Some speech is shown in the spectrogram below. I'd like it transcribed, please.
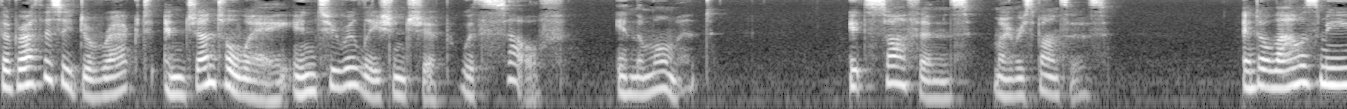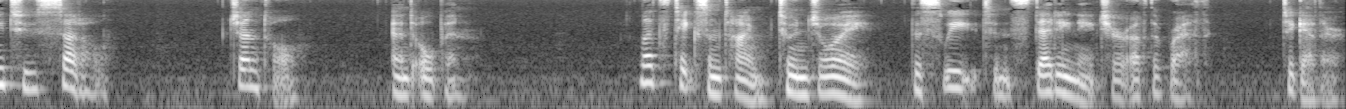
the breath is a direct and gentle way into relationship with self in the moment. It softens my responses and allows me to settle, gentle, and open. Let's take some time to enjoy the sweet and steady nature of the breath together.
